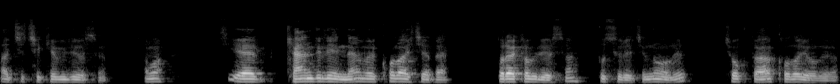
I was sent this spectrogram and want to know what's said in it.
Acı çekebiliyorsun. Ama eğer kendiliğinden ve kolayca da bırakabiliyorsan bu süreci ne oluyor? Çok daha kolay oluyor.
